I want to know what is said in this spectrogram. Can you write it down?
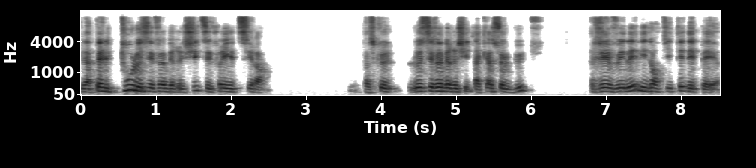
il appelle tout le Sefer Bereshit Sefer Yetzira. Parce que le Sefer Bereshit n'a qu'un seul but, révéler l'identité des pères.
